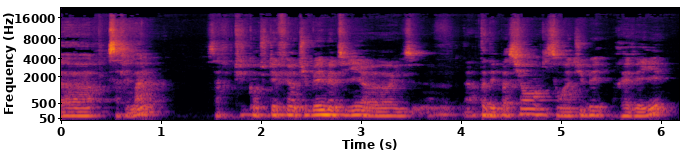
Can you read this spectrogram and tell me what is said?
euh, ça fait mal, quand tu t'es fait intuber, même si euh, tu as des patients qui sont intubés réveillés,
